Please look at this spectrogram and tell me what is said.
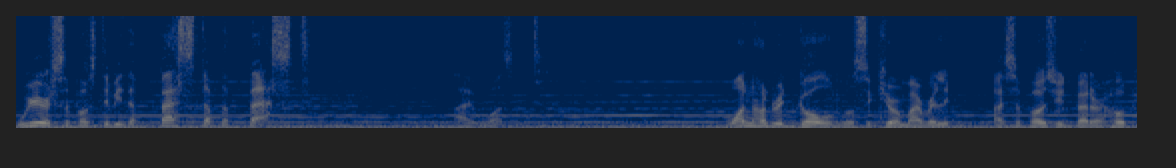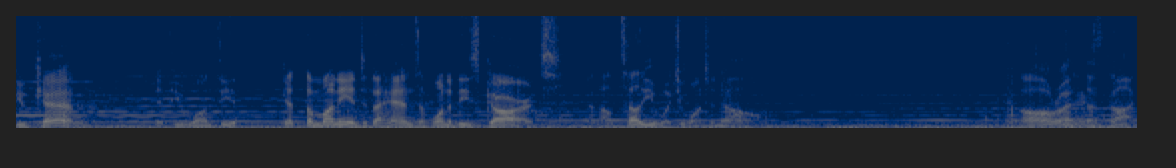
we're supposed to be the best of the best. I wasn't. 100 gold will secure my release. I suppose you'd better hope you can, if you want the... Get the money into the hands of one of these guards, and I'll tell you what you want to know. All right, Next then. time.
